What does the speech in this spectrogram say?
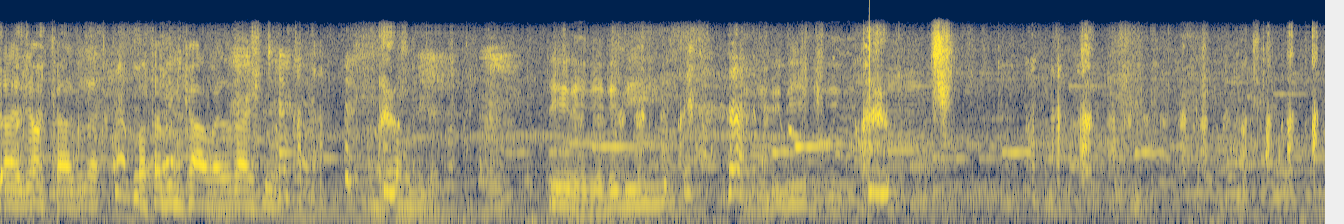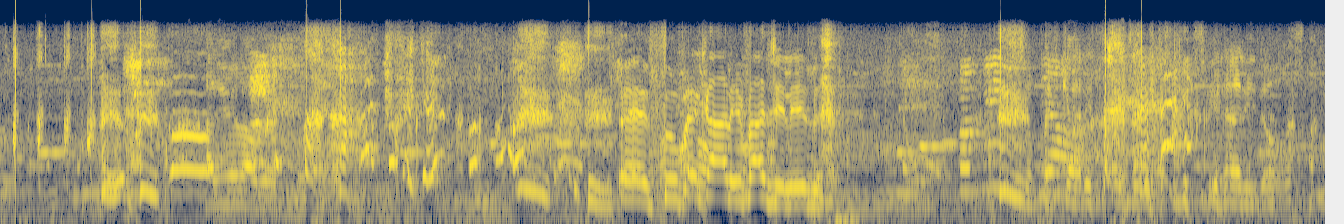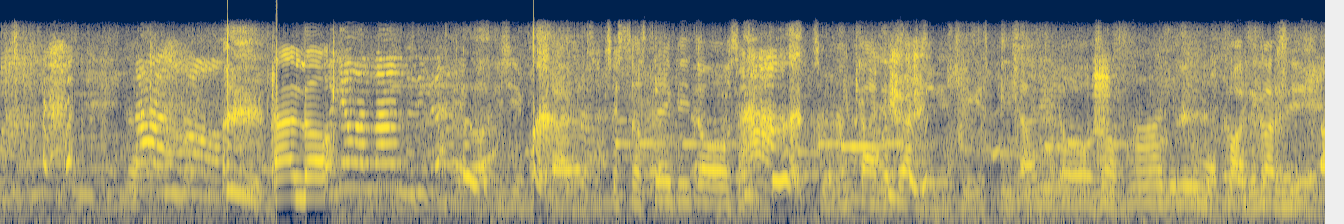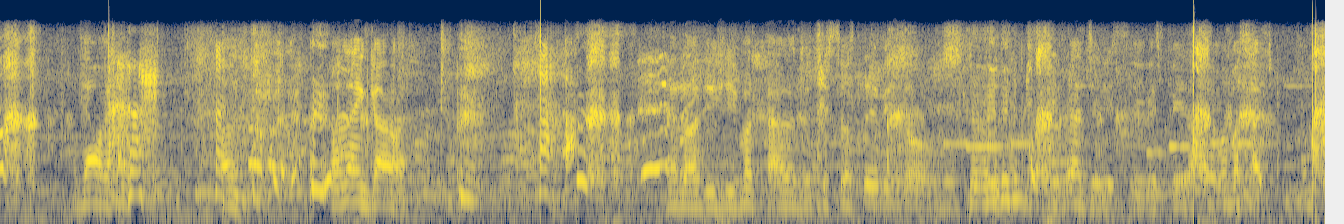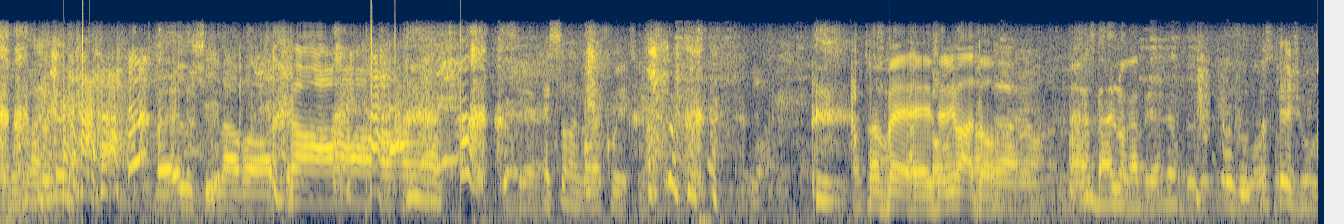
Dai, andiamo a casa, dai. Portati in camera, dai, su. Andiamo. Di. Arriverò Eh, super cari fragili. Super cari che spirali dopo. Nando! Ando. Andiamo a Nando, ti prego! Dici, è successo strepitoso. Super cari fragili che spirali dopo. Corri, corri. Andiamo che... Non è in camera. E lo dici, portare, è successo strepitoso. Fragili che spirali, ma passaggio. Bello ci la porta. No! E sono ancora qui. Vabbè, eh, sei arrivato? È bello Gabriele, non Mi è piaciuto.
